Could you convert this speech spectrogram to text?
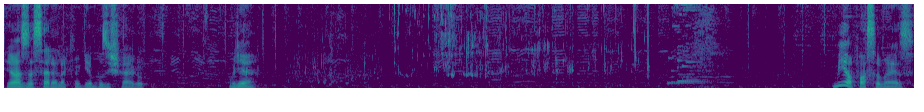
Ja, azzal szerelek meg ilyen buziságok. Ugye? Mi a faszom ez?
